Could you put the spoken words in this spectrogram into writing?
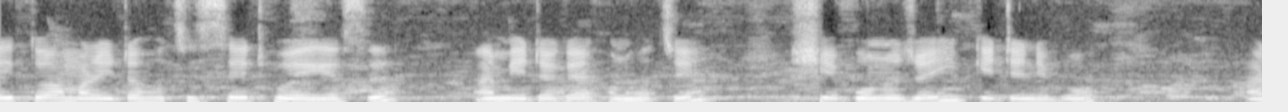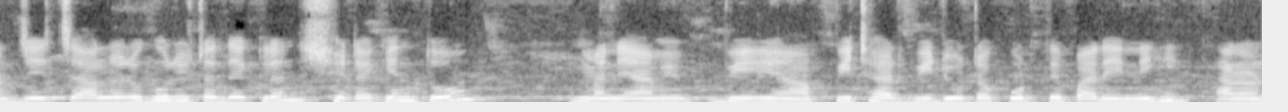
এই তো আমার এটা হচ্ছে সেট হয়ে গেছে। আমি এটাকে এখন হচ্ছে শেপ অনুযায়ী কেটে নেব। আর যে চালের গুঁড়িটা দেখলেন, সেটা কিন্তু মানে আমি পিঠার ভিডিওটা করতে পারিনি, কারণ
